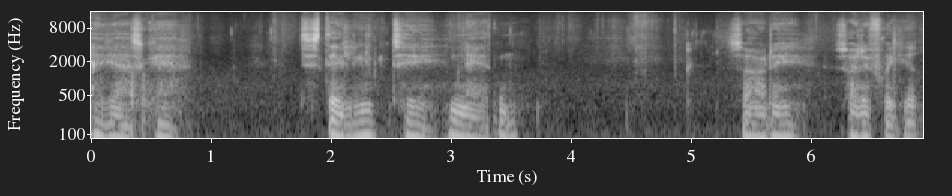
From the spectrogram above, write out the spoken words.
at jeg skal til stilling til natten, så er det, så er det frihed.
